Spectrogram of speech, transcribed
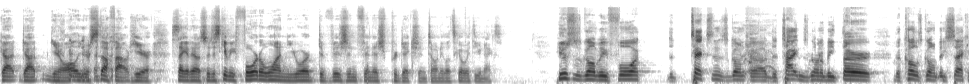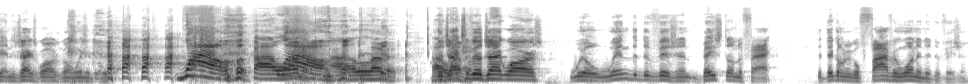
got got you know all your stuff out here. Second out. So just give me four to one your division finish prediction. Tony, let's go with you next. Houston's going to be fourth. The Texans going, uh, the Titans going to be third. The Colts going to be second, and the Jaguars going to win the division. Wow. I love Wow. it. I love it. I the love it. Jacksonville Jaguars will win the division based on the fact that they're going to go five and one in the division,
